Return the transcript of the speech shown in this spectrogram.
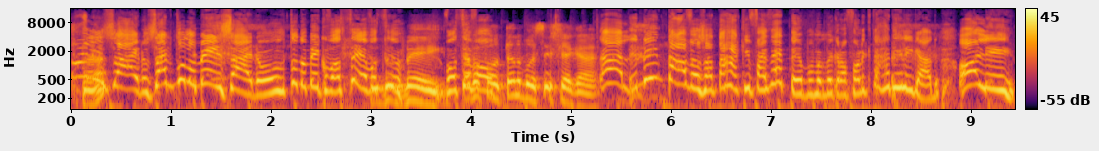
Olha, tá? Jairo, Jairo, tudo bem, Jairo? Tudo bem com você? você Tudo bem. Você Tava vol- faltando você chegar. Ah, nem tava, eu já tava aqui faz é tempo, meu microfone que tava desligado. Olha,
